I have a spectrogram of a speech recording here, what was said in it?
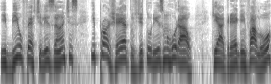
e biofertilizantes e projetos de turismo rural, que agreguem valor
